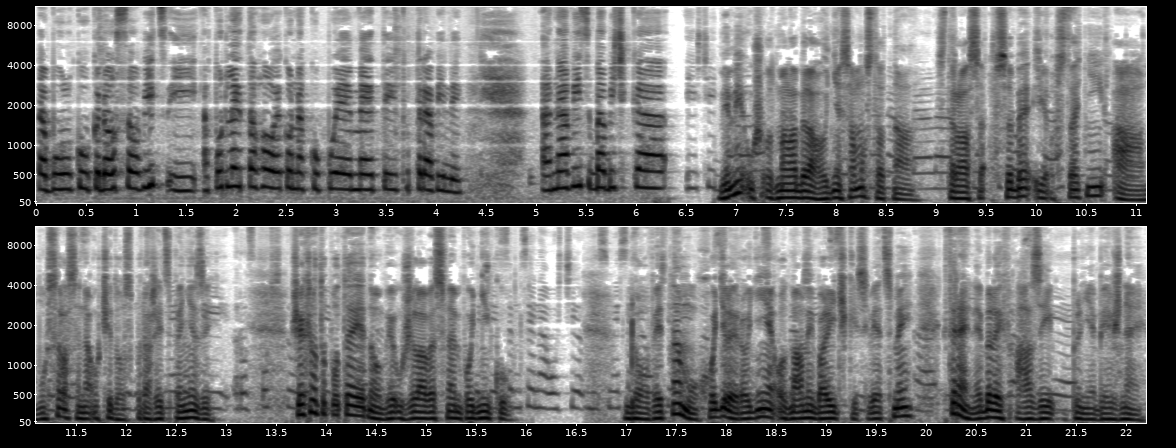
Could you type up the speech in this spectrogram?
tabulku, kdo jsou víc jí a podle toho jako nakupujeme ty potraviny. A navíc babička Mimi už odmala byla hodně samostatná, starala se o sebe i ostatní a musela se naučit hospodařit s penězi. Všechno to poté jednou využila ve svém podniku. Do Větnamu chodili rodině od mámy balíčky s věcmi, které nebyly v Ázii úplně běžné.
